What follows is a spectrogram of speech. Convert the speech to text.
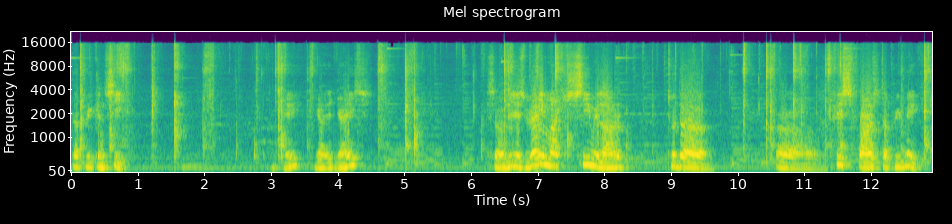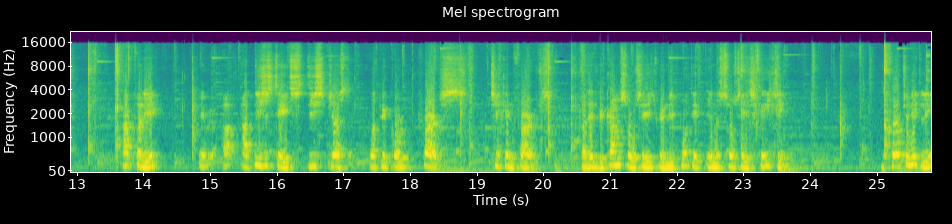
that we can see. Okay got it guys? So this is very much similar to the uh, fish farce that we made actually at this stage, this is just what we call farce, chicken farce. But it becomes sausage when we put it in a sausage casing. Unfortunately,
